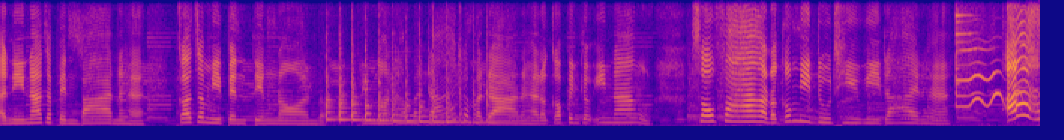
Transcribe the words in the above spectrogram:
อันนี้น่าจะเป็นบ้านนะคะ ก็จะมีเป็นเตียงนอนแบบเตียงนอนธรรมดาธรรมดานะคะ แล้วก็เป็นเก้าอี้นั่ง โซฟาค่ะ แล้วก็มีดูทีวีได้นะคะอ้าโห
